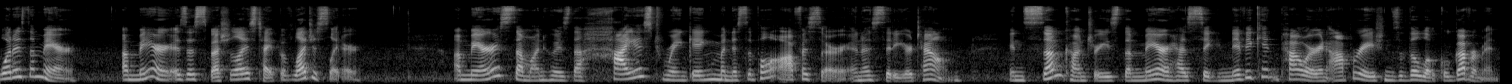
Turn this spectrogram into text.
What is a mayor? A mayor is a specialized type of legislator. A mayor is someone who is the highest ranking municipal officer in a city or town. In some countries, the mayor has significant power in operations of the local government.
